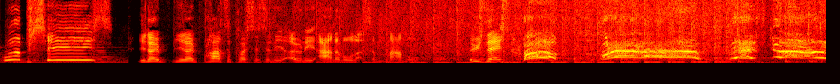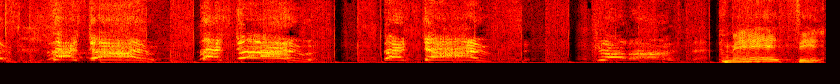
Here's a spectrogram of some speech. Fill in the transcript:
Whoopsies! You know, you know, platypuses are the only animal that's a mammal. Who's this? Oh! Oh! Let's go! Let's go! Let's go! Let's go! Come on! Messi.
